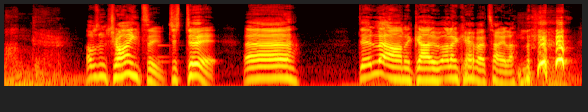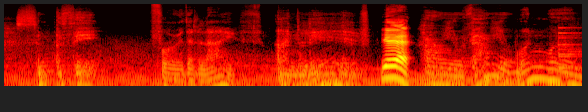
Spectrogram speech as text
longer. I wasn't trying to. Just do it. Uh, let Anna go. I don't care about Taylor. Sympathy. For the life unlived. yeah. How you value One worm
